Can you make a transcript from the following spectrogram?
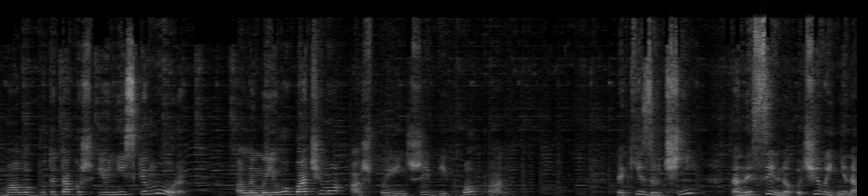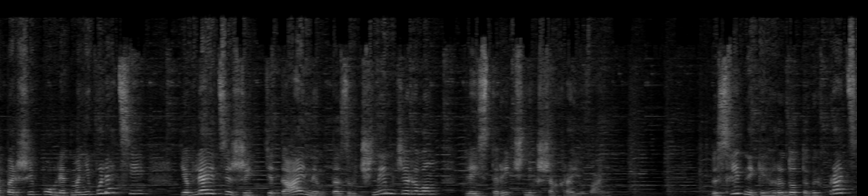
мало б бути також Іонійське море, але ми його бачимо аж по інший бік Балкану. Такі зручні та не сильно очевидні на перший погляд маніпуляції являються життєдайним та зручним джерелом для історичних шахраювань. Дослідники Геродотових праць,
